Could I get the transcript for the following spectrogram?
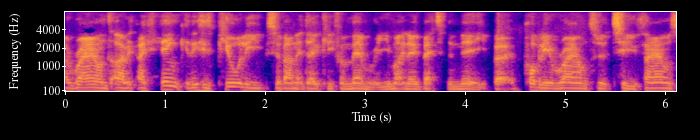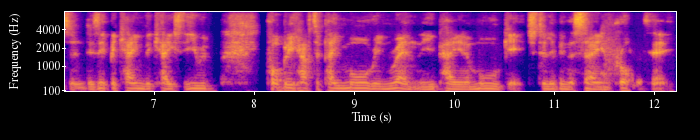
around, I, I, think this is purely sort of anecdotally from memory, you might know better than me, but probably around sort of 2000, is it became the case that you would probably have to pay more in rent than you pay in a mortgage to live in the same property.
